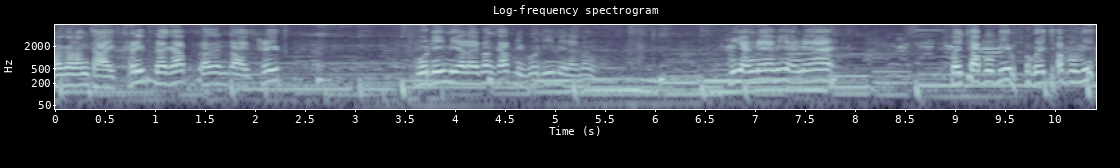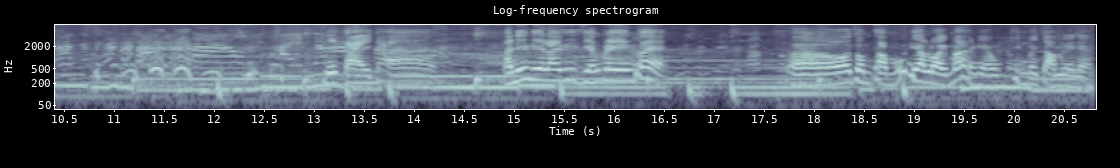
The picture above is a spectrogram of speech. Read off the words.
เรากำลังถ่ายคลิปนะครับเรากำลังถ่ายคลิปบูธนี้มีอะไรบ้างครับนี่บูธนี้มีอะไรบ้างมีอย่างแน่มีอย่างแน่ไปจับบุมิไปจับบุมิมีไก่จ้าอันนี้มีอะไรมีเสียงเพลงด้วย อ๋อส้มตำอู้นี่อร่อยมากเนี่ยกินประจำเลยเนี่ย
